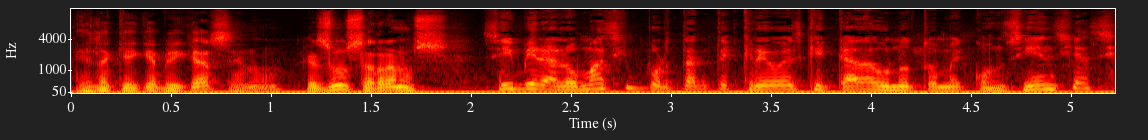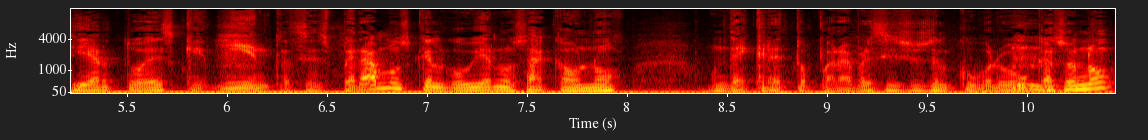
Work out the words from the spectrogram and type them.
es la que hay que aplicarse, ¿no? Jesús, cerramos. Sí, mira, lo más importante creo es que cada uno tome conciencia. Cierto es que mientras esperamos que el gobierno saca o no un decreto para ver si se usa el cubrebocas o no,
